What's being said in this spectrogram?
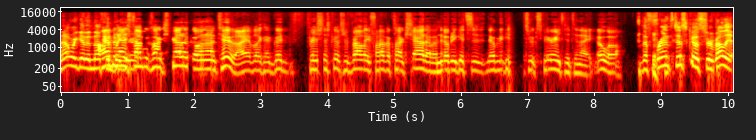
now we're getting I have a nice five o'clock shadow going on too. I have like a good Francisco Cervelli five o'clock shadow, and nobody gets to nobody gets to experience it tonight. Oh well. the Francisco Cervelli.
